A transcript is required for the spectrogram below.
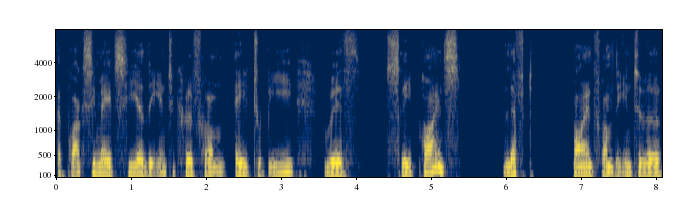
approximates here the integral from a to b with three points, left point from the interval,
